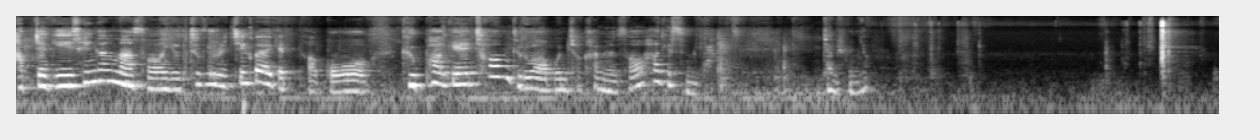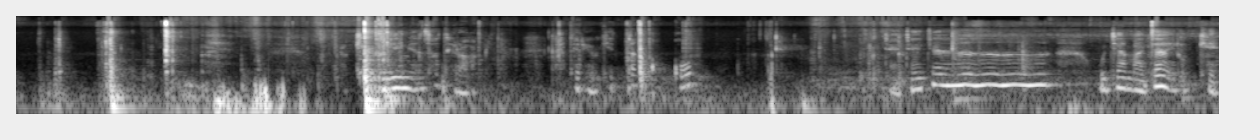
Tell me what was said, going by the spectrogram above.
갑자기 생각나서 유튜브를 찍어야겠다고 급하게 처음 들어와 본 척 하면서 하겠습니다. 잠시만요. 이렇게 밀면서 들어갑니다. 카드를 여기 딱 꽂고 짜자잔 오자마자 이렇게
